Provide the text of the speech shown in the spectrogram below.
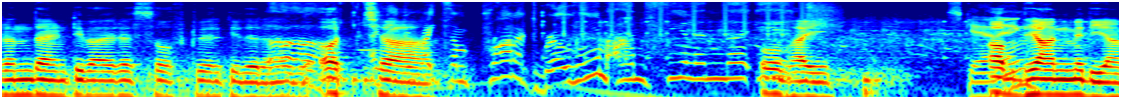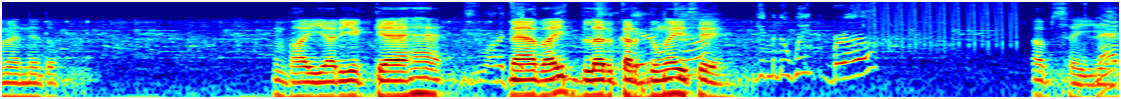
run the antivirus software किधर है अच्छा। ओ भाई। अब ध्यान में दिया मैंने तो। भाई यार ये क्या है? मैं भाई ब्लर कर दूँगा इसे। अब सही है।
